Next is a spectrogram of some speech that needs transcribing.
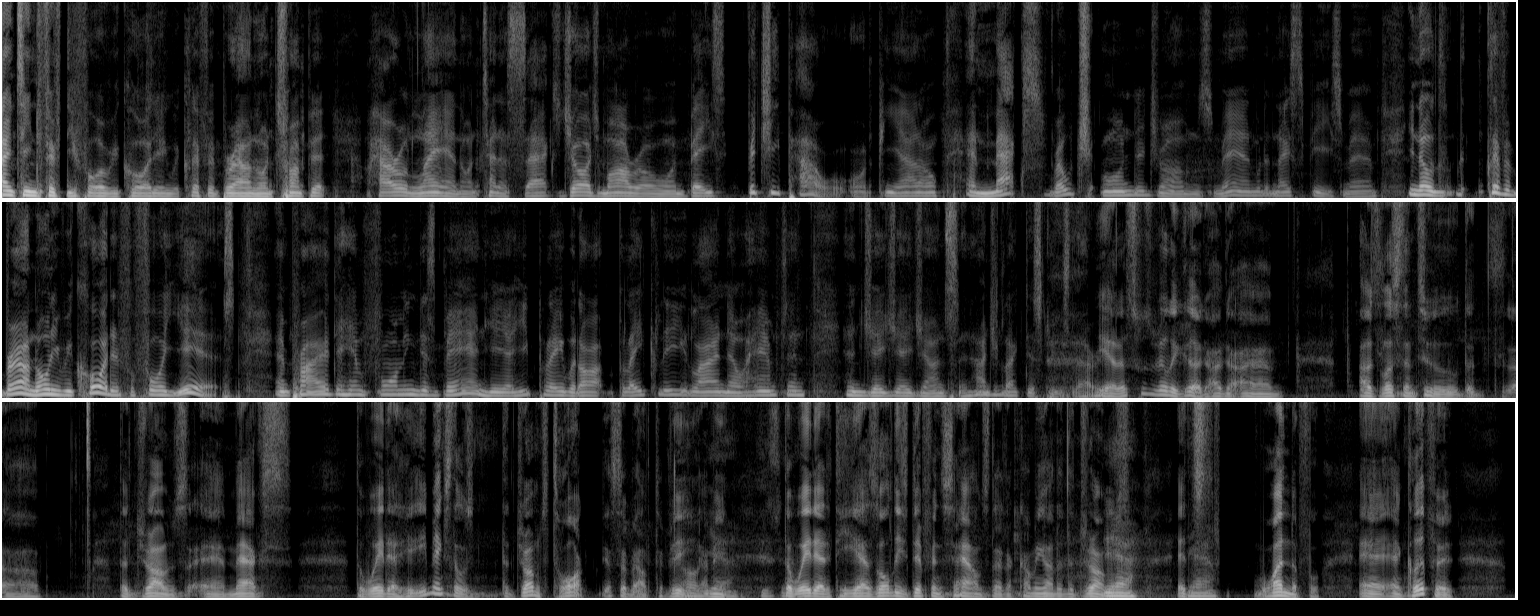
1954 recording with Clifford Brown on trumpet, Harold Land on tenor sax, George Morrow on bass, Richie Powell on piano, and Max Roach on the drums. Man, what a nice piece, man. You know, Clifford Brown only recorded for four years. And prior to him forming this band here, he played with Art Blakey, Lionel Hampton, and J.J. Johnson. How'd you like this piece, Larry? Yeah, this was really good. I, I, I was listening to the uh, the drums and Max, the way that he, he makes those the drums talk. Just about to be. Oh, I yeah. mean, He's, the uh, way that he has all these different sounds that are coming out of the drums. Yeah. it's Yeah. wonderful. And, and Clifford,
